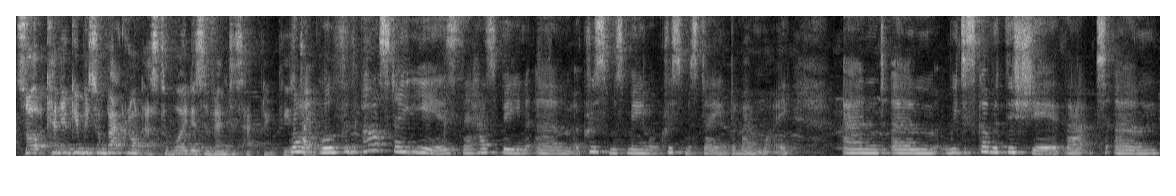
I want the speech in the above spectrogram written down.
so, can you give me some background as to why this event is happening, please, Right. Well, for the past eight years, there has been um, a Christmas meal on Christmas Day in Dunmanway, and um, we discovered this year that um,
